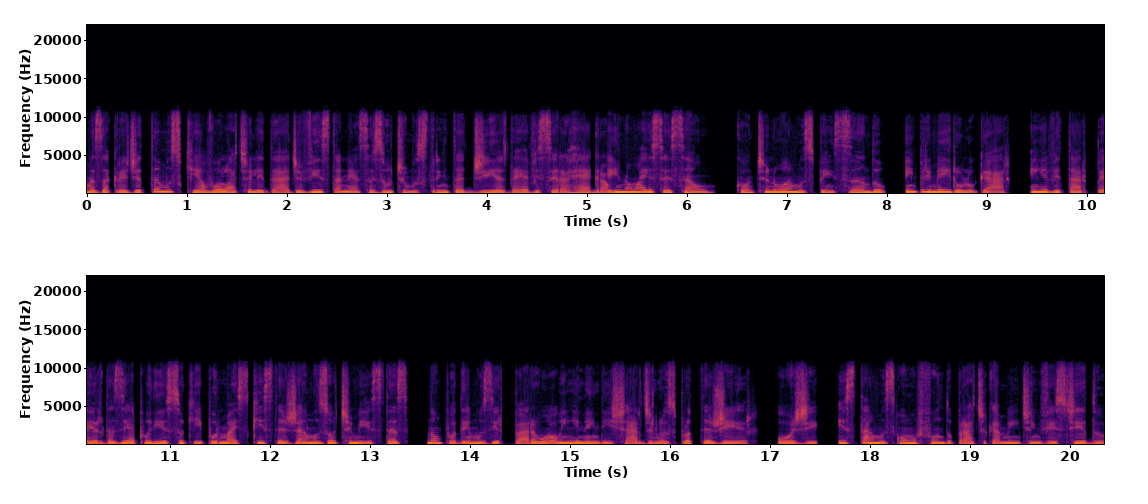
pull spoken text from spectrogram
mas acreditamos que a volatilidade vista nesses últimos 30 dias deve ser a regra e não a exceção. Continuamos pensando, em primeiro lugar, em evitar perdas e é por isso que, por mais que estejamos otimistas, não podemos ir para o all-in e nem deixar de nos proteger. Hoje, estamos com o fundo praticamente investido,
